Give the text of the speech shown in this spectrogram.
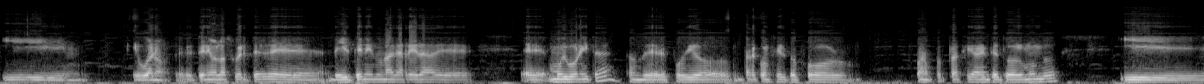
y, y bueno, he tenido la suerte de, de ir teniendo una carrera de, eh, muy bonita, donde he podido dar conciertos por, bueno, por prácticamente todo el mundo y,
